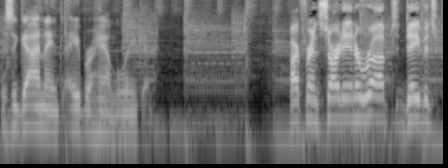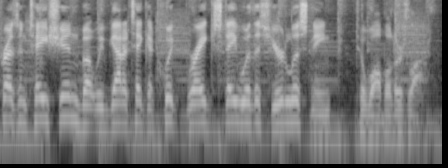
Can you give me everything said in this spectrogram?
is a guy named Abraham Lincoln. All right, friends, sorry to interrupt David's presentation, but we've got to take a quick break. Stay with us. You're listening to Wall Builders Live.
